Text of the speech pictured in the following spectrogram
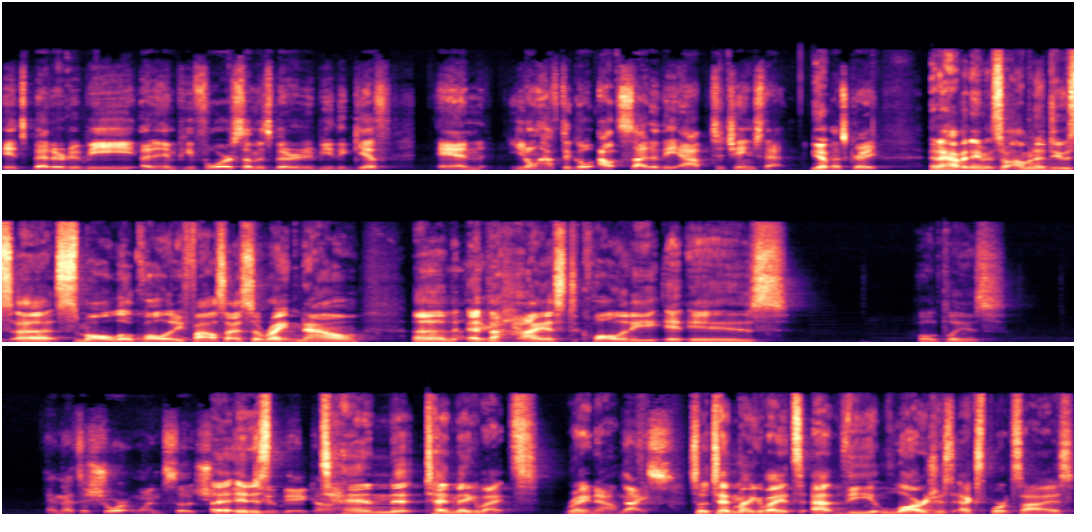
it's better to be an MP4, some it's better to be the GIF, and you don't have to go outside of the app to change that. Yep. that's great. and I haven't named it. So I'm going to do uh, small, low quality file size. So right now, um, Ah, at the go. highest quality, it is. Hold please. And that's a short one, so it Uh, shouldn't it be is too big. Huh? 10, 10 megabytes right now. Nice. So 10 megabytes at the largest export size.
